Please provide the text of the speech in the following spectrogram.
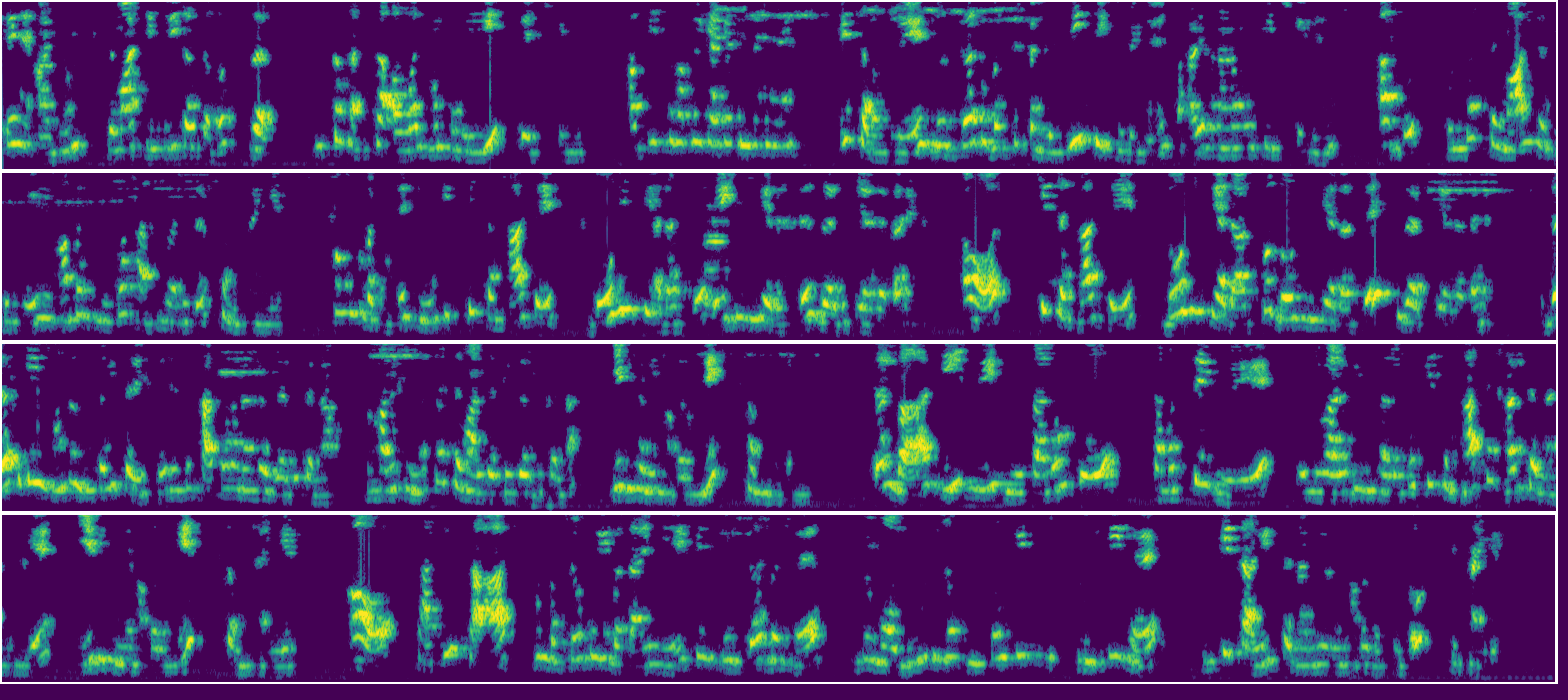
देखते हैं, आज हम जमात तीसरी का सबक, सर, जिसका हिस्सा अव्वल हम पहले ही देख चुके हैं। अब इस सबक में क्या क्या चीज़ें हैं? इस सबक में जो जर्ब बच्चे पहले से ही सीख चुके हैं, पहाड़ी बनाना वो सीख चुके हैं, अब उनका इस्तेमाल करते हुए यहाँ पर हम उनको हासिल वाले जर्ब समझाएँगे। हम उनको बताते हैं कि किस तरह से दो हिंसी अदद को एक हिंसी अदद से जर्ब किया जाता है और किस तरह से दो हिंसी अदाद को दो हिंसी अदाद से जर्ब किया जाता है। जर्ब के यहाँ पर मुख्तलिफ़ तरीके जैसे खाता बनाकर जर्ब करना खाली सुन्नत का इस्तेमाल करके जर्ब करना, ये भी हम यहाँ पर उन्हें समझाते हैं। तलबा दी हुई मिसालों को समझते हुए की मिसालों को किस तरह से हल करना चाहिए, ये भी हम यहाँ पर उन्हें समझाएँगे। और साथ ही साथ हम बच्चों को ये बताएँगे कि जो जर्ब है जो मौजूद जो इंसान की खूबसूरती है, उसकी तारीफ़ करना भी हम यहाँ पर बच्चों को सिखाएँगे।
